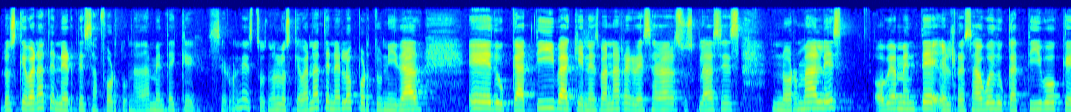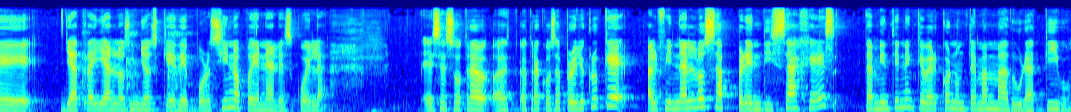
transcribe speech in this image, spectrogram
los que van a tener, desafortunadamente hay que ser honestos, ¿no? Los que van a tener la oportunidad educativa, quienes van a regresar a sus clases normales, obviamente el rezago educativo que ya traían los niños que de por sí no podían ir a la escuela, esa es otra, otra cosa, pero yo creo que al final los aprendizajes también tienen que ver con un tema madurativo,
